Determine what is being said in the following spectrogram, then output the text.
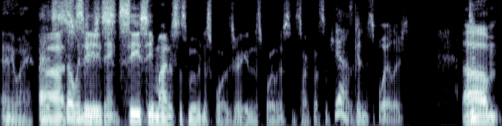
Anyway, uh, so C, interesting. C, C minus. Let's move into spoilers. Are you getting into spoilers? Let's talk about some. Yeah, Spoilers. let's get into spoilers. Did- Um,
